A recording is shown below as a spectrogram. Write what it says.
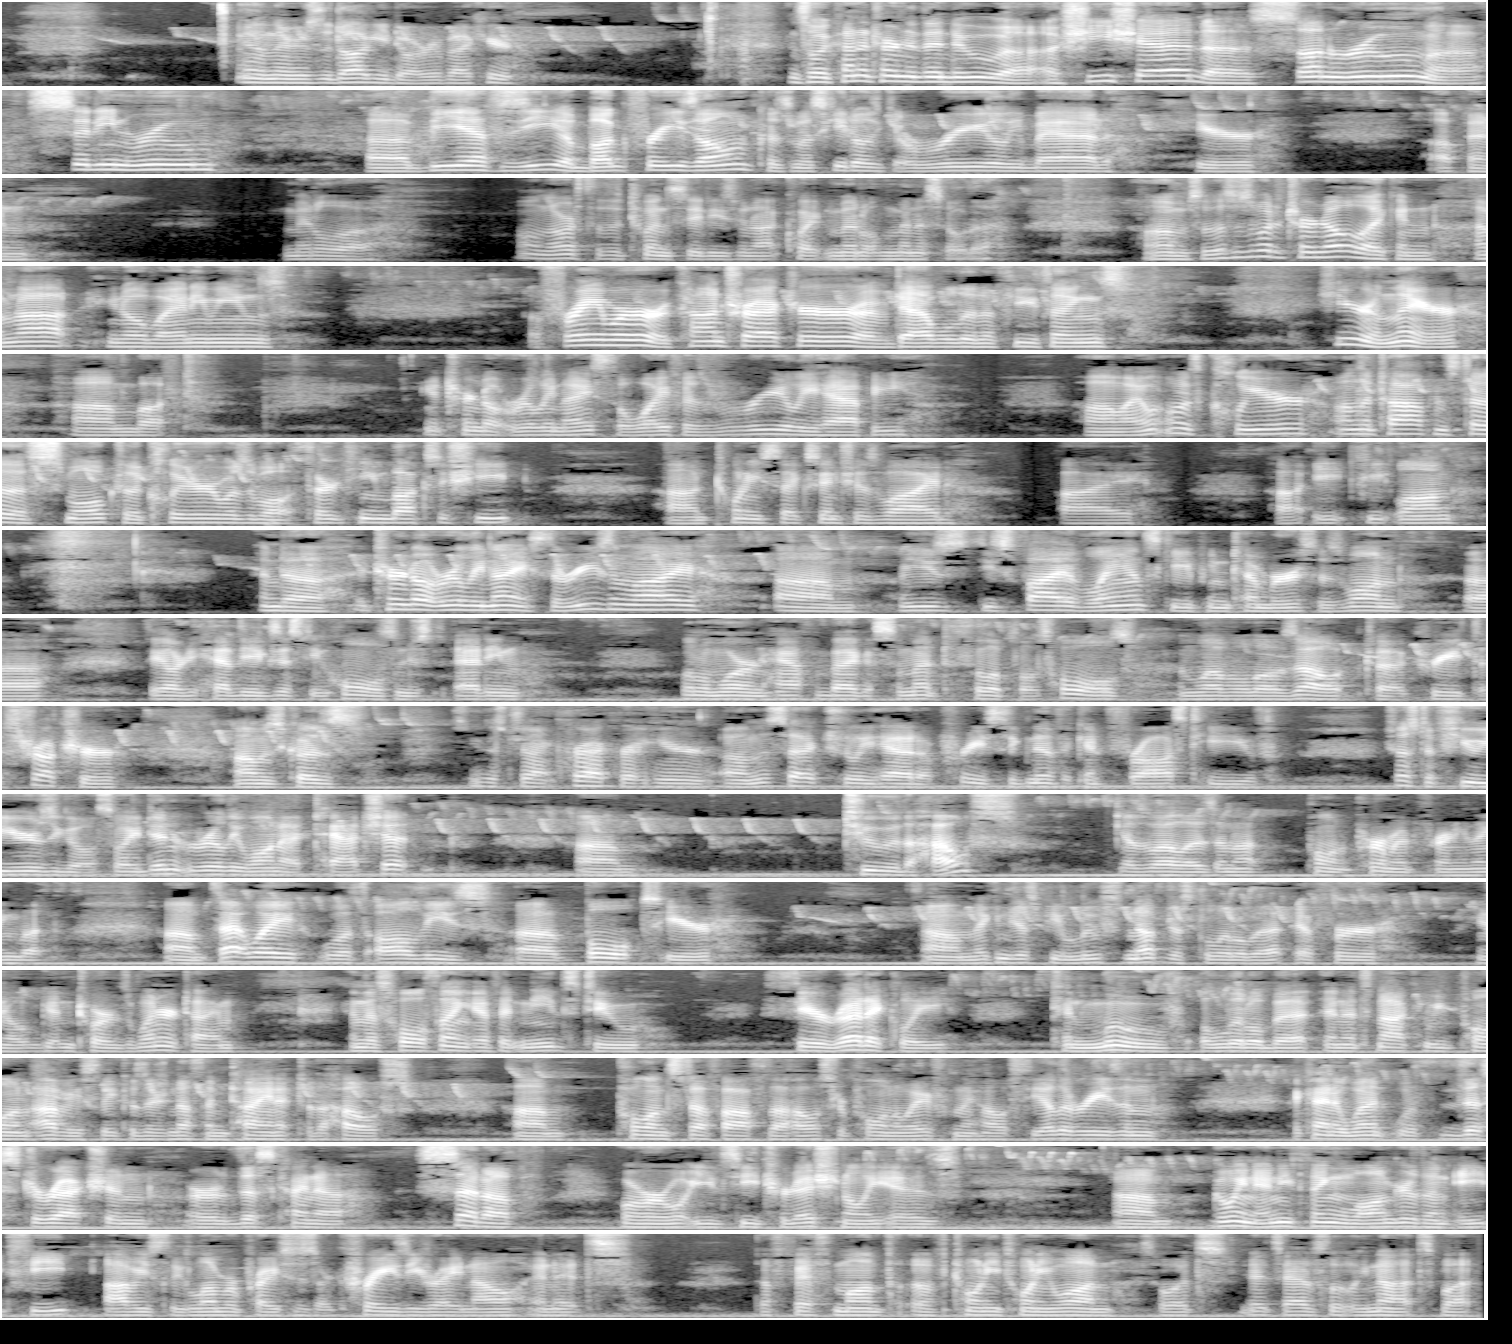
and there's the doggy door right back here. And so I kind of turned it into a, a she shed, a sunroom, a sitting room, a BFZ, a bug-free zone, because mosquitoes get really bad here up in middle of, well, north of the Twin Cities, but not quite middle of Minnesota. Um, so this is what it turned out like, and I'm not, you know, by any means a framer or a contractor. I've dabbled in a few things here and there, um, but it turned out really nice. The wife is really happy. Um, I went with clear on the top instead of the smoke. The clear was about 13 bucks a sheet, uh, 26 inches wide by uh, 8 feet long. And uh, it turned out really nice. The reason why um, I used these five landscaping timbers is one, uh, they already had the existing holes and just adding a little more than half a bag of cement to fill up those holes and level those out to create the structure um, is because See this giant crack right here? Um, this actually had a pretty significant frost heave just a few years ago, so I didn't really want to attach it um, to the house, as well as I'm not pulling a permit for anything, but um, that way with all these uh, bolts here, um, they can just be loosened up just a little bit if we're, you know, getting towards winter time. And this whole thing, if it needs to, theoretically, can move a little bit and it's not going to be pulling, obviously, because there's nothing tying it to the house um, pulling stuff off the house or pulling away from the house. The other reason I kind of went with this direction or this kind of setup or what you'd see traditionally is um, going anything longer than eight feet. Obviously lumber prices are crazy right now and it's the fifth month of 2021 so it's it's absolutely nuts but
